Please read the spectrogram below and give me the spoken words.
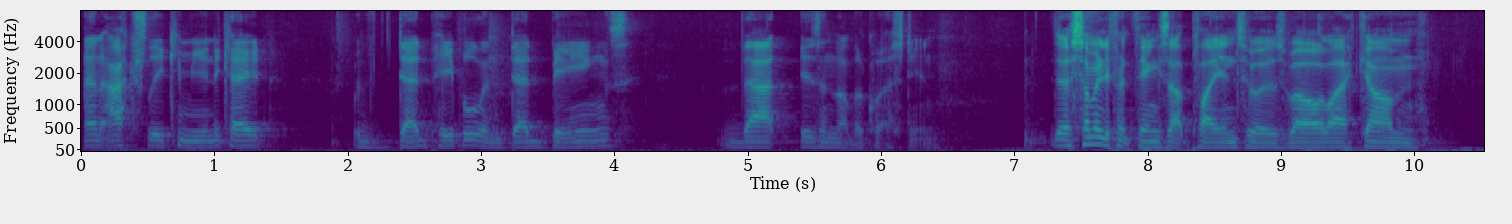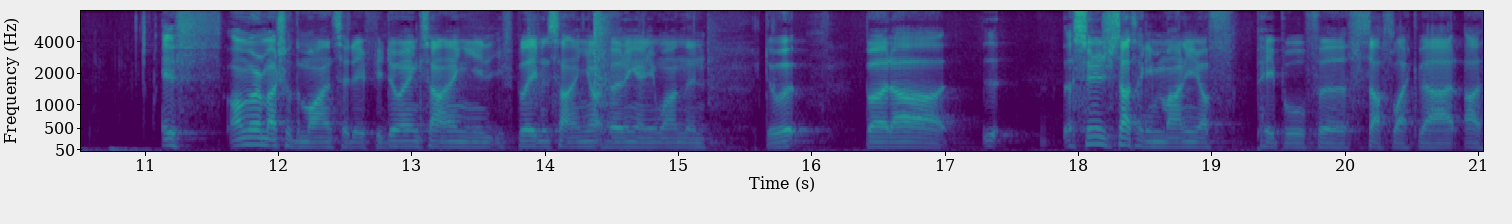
and actually communicate with dead people and dead beings, that is another question. there's so many different things that play into it as well. Like, um, if I'm very much of the mindset, if you're doing something, you, if you believe in something, you're not hurting anyone, then do it. But uh, as soon as you start taking money off people for stuff like that, I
